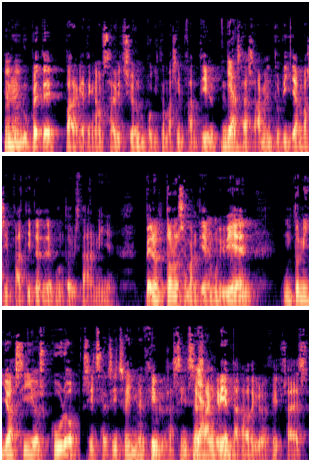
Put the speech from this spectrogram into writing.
en el grupete para que tengamos esa visión un poquito más infantil, estas aventurillas más infantiles desde el punto de vista de la niña. Pero el tono se mantiene muy bien, un tonillo así oscuro, sin ser, sin ser invencible, o sea, sin ser Ya. sangrienta, ¿sabes lo que quiero decir? O sea, es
